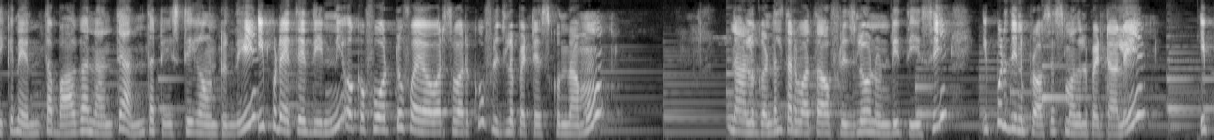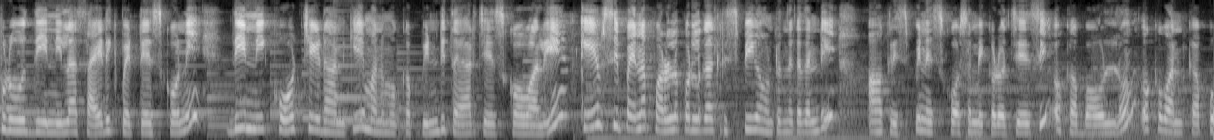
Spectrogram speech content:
చికెన్ ఎంత బాగా నానితే అంత టేస్టీగా ఉంటుంది. ఇప్పుడైతే దీన్ని ఒక ఫోర్ టు ఫైవ్ అవర్స్ వరకు ఫ్రిడ్జ్లో పెట్టేసుకుందాము. నాలుగు గంటల తర్వాత ఫ్రిడ్జ్లో నుండి తీసి ఇప్పుడు దీని ప్రాసెస్ మొదలు పెట్టాలి ఇప్పుడు దీన్ని ఇలా సైడ్కి పెట్టేసుకొని దీన్ని కోట్ చేయడానికి మనం ఒక పిండి తయారు చేసుకోవాలి. కేఎఫ్సీ పైన పొరల పొరలుగా క్రిస్పీగా ఉంటుంది కదండి. ఆ క్రిస్పీనెస్ కోసం ఇక్కడ వచ్చేసి ఒక బౌల్లో ఒక వన్ కప్పు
